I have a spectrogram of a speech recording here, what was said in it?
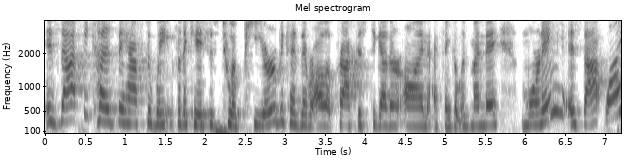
Is that because they have to wait for the cases to appear because they were all at practice together on, I think it was Monday morning? Is that why?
